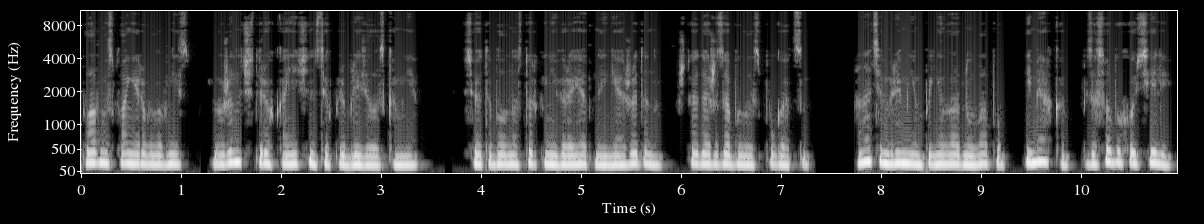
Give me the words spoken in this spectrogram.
плавно спланировала вниз и уже на четырех конечностях приблизилась ко мне. Все это было настолько невероятно и неожиданно, что я даже забыла испугаться. Она тем временем подняла одну лапу и мягко, без особых усилий,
